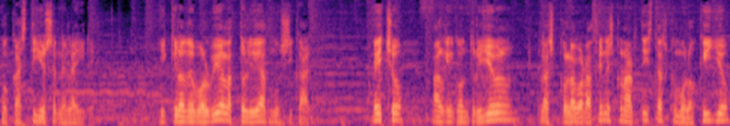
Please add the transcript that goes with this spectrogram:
o Castillos en el aire, y que lo devolvió a la actualidad musical, hecho al que contribuyeron las colaboraciones con artistas como Loquillo,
